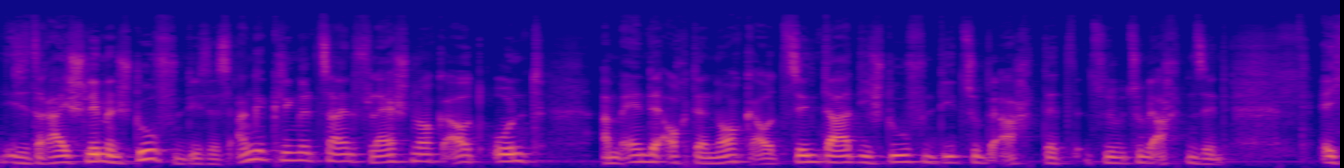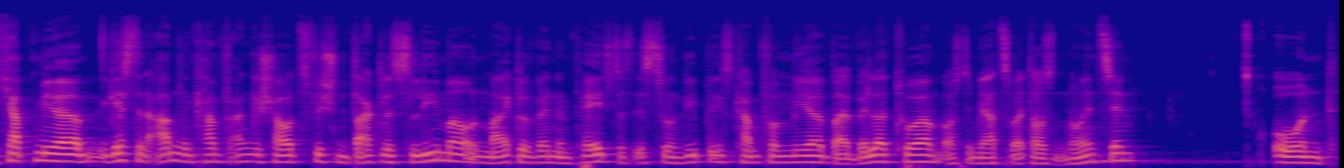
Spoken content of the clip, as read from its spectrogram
diese drei schlimmen Stufen, dieses angeklingelt sein, Flash Knockout und am Ende auch der Knockout, sind da die Stufen, die zu, beachtet, zu, zu beachten sind. Ich habe mir gestern Abend einen Kampf angeschaut zwischen Douglas Lima und Michael Venom Page. Das ist so ein Lieblingskampf von mir bei Bellator aus dem Jahr 2019. Und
